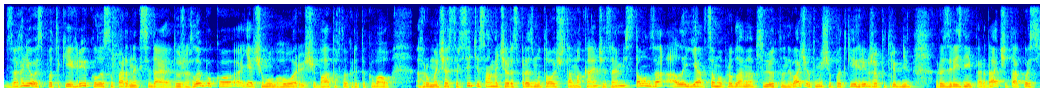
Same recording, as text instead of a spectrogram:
Взагалі, ось по такій грі, коли суперник сідає дуже глибоко, я чому говорю, що багато хто критикував гру Манчестер Сіті саме через призму того, що там Аканджі замість Стоунза, але я в цьому проблеми абсолютно не бачу, тому що по такій грі вже потрібні розрізні передачі. Так ось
